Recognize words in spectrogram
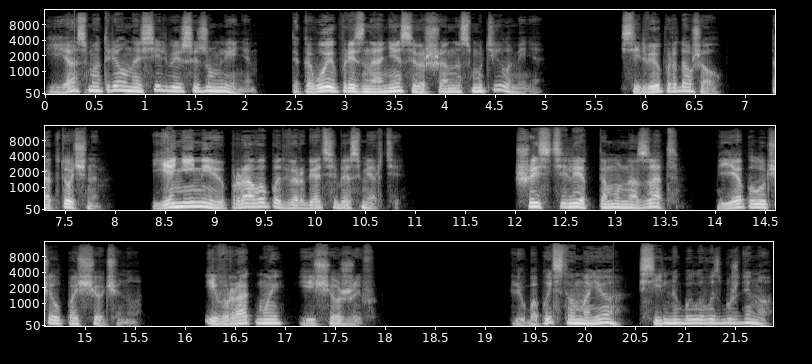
Я смотрел на Сильвию с изумлением. Таковое признание совершенно смутило меня. Сильвию продолжал. «Так точно. Я не имею права подвергать себя смерти. Шесть лет тому назад я получил пощечину, и враг мой еще жив. Любопытство мое сильно было возбуждено.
